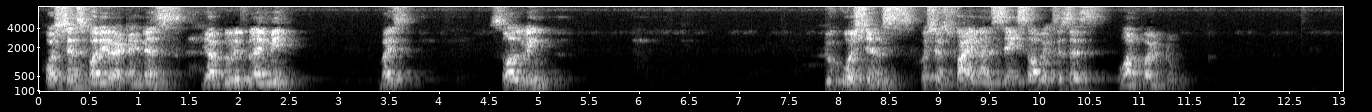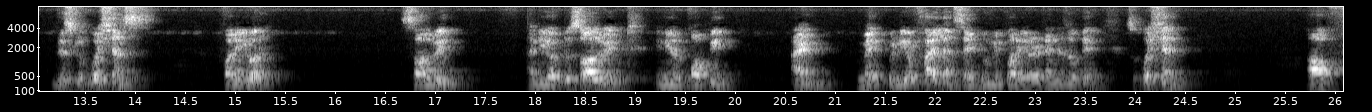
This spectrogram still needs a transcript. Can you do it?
questions for your attendance. You have to reply me by solving two questions, questions 5 and 6 of exercise 1.2. These two questions for your solving and you have to solve it in your copy and make PDF file and send to me for your attendance. Okay. So question of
